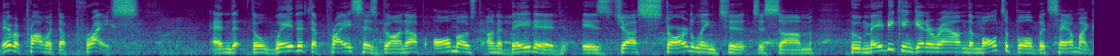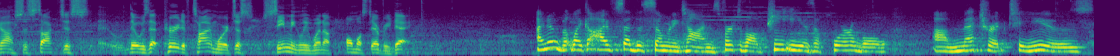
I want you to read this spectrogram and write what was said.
they have a problem with the price. And the way that the price has gone up almost unabated is just startling to, to some who maybe can get around the multiple but say, oh my gosh, the stock just, there was that period of time where it just seemingly went up almost every day. I know, but like I've said this so many times. First of all, PE is a horrible um, metric to use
